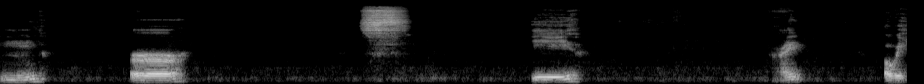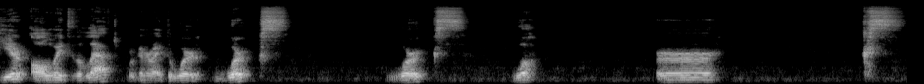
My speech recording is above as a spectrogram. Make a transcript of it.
N. Er. S. E. All right. Over here, all the way to the left, we're going to write the word works. Works. W. Er. X.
